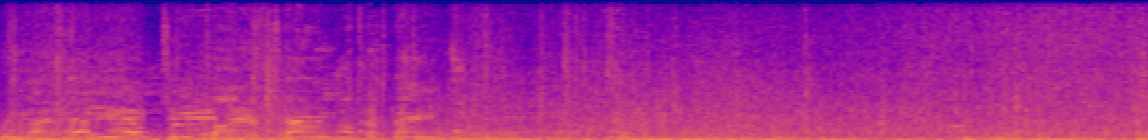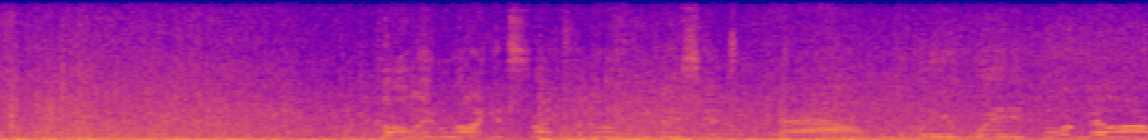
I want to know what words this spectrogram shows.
We got heavy MG fire tearing up the beach. Call in rocket strike for those positions! Now! What are you waiting for, Miller?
